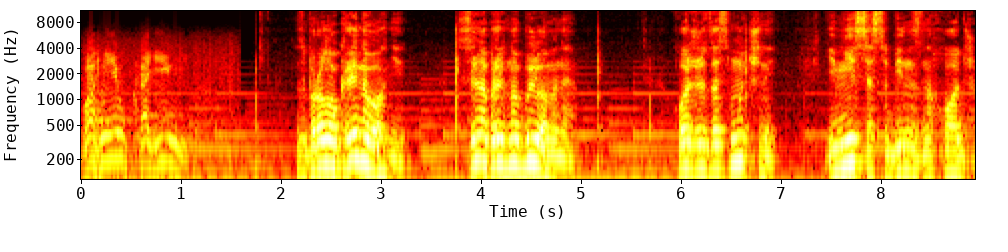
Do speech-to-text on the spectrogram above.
вогні України. Зборона України вогні сильно пригнобила мене. Ходжу засмучений і місця собі не знаходжу.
